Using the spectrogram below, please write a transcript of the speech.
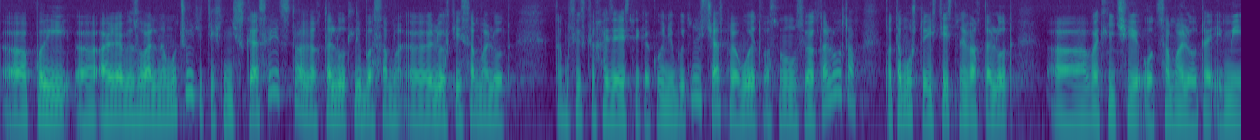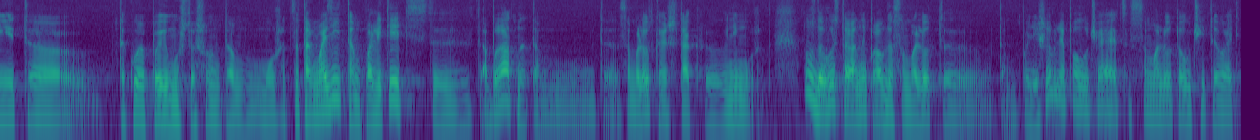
э, при э, аэровизуальном учете техническое средство, вертолет либо само, э, легкий самолет, там сельскохозяйственный какой-нибудь. Ну, сейчас проводят в основном с вертолетов, потому что, естественно, вертолет, э, в отличие от самолета, имеет э, такое преимущество, что он там может затормозить, там полететь э, обратно, там это, самолет, конечно, так э, не может. Ну, с другой стороны, правда, самолет э, там подешевле получается самолета учитывать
